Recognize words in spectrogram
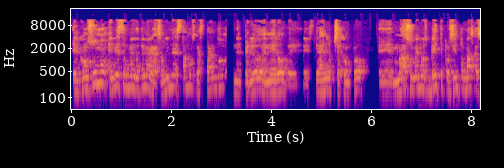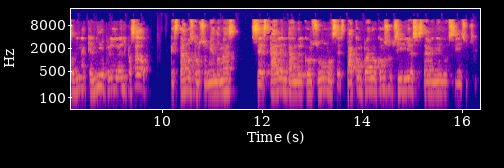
El consumo en este momento, el tema de gasolina, estamos gastando en el periodo de enero de, de este año, se compró eh, más o menos 20% más gasolina que el mismo periodo del año pasado. Estamos consumiendo más se está alentando el consumo, se está comprando con subsidios, se está vendiendo sin subsidios,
